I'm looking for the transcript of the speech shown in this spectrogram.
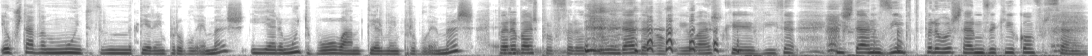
Eu gostava muito muito de me meter em problemas e era muito boa a meter-me em problemas. Parabéns, professora Linda Adão. Eu acho que a vida está-nos ímpeto para hoje estarmos aqui a conversar.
